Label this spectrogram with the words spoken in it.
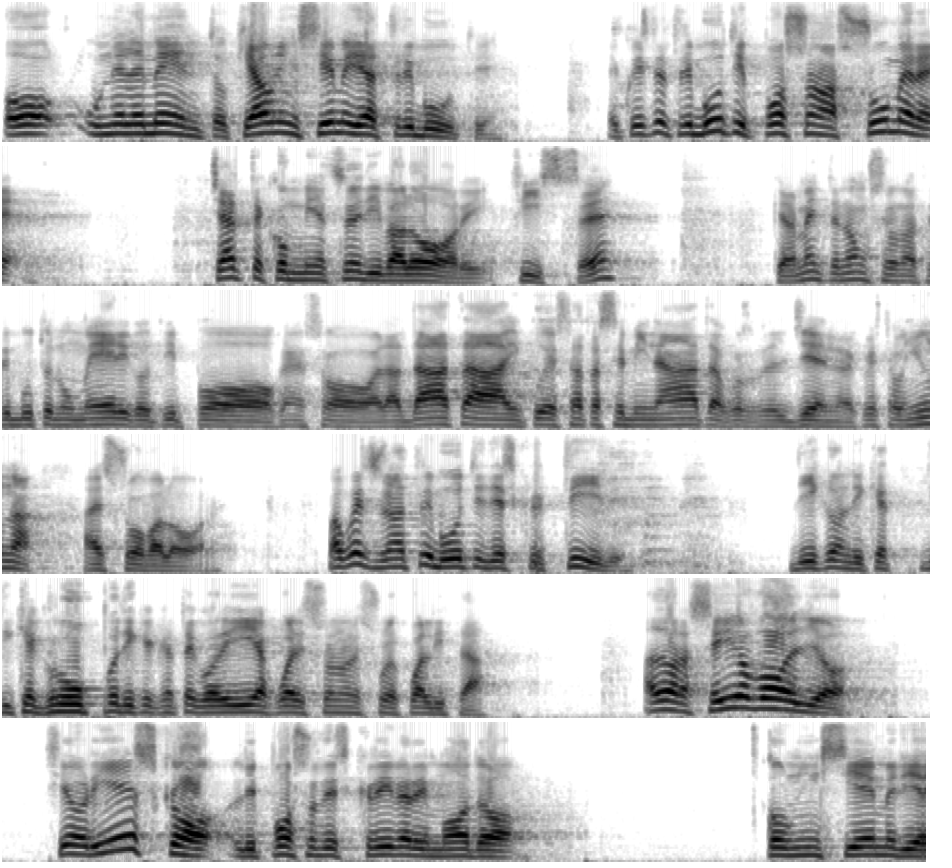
ho un elemento che ha un insieme di attributi, e questi attributi possono assumere certe combinazioni di valori fisse, chiaramente non se un attributo numerico tipo, so, la data in cui è stata seminata o cose del genere, questa ognuna ha il suo valore, ma questi sono attributi descrittivi, dicono di che, di che gruppo, di che categoria, quali sono le sue qualità. Allora, se io voglio, se io riesco, li posso descrivere in modo con un insieme di,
